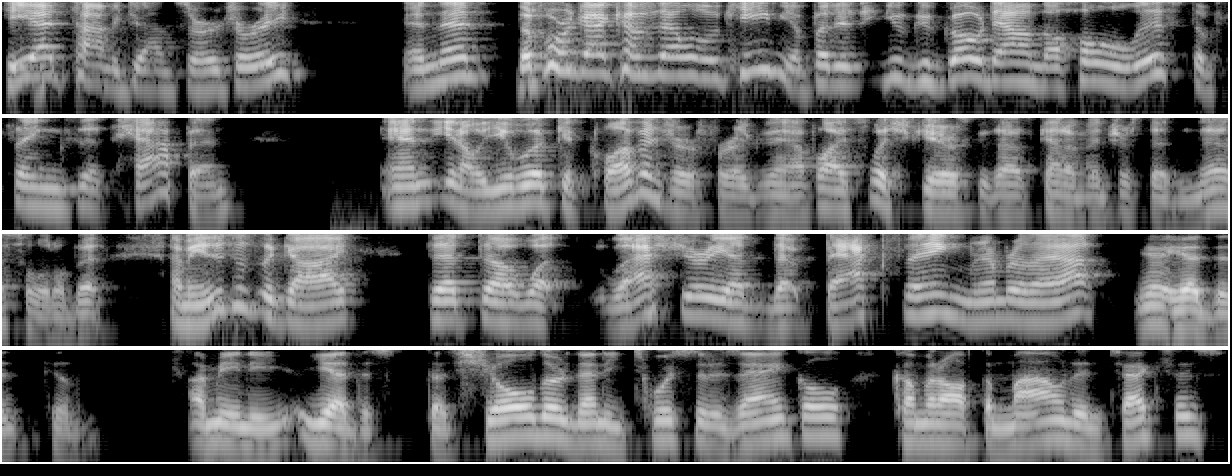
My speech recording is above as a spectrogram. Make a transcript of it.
He had Tommy John surgery, and then the poor guy comes down with leukemia. But it, you could go down the whole list of things that happen. And you know, you look at Clevinger, for example. I switched gears because I was kind of interested in this a little bit. I mean, this is the guy that uh, what last year he had that back thing. Remember that? Yeah, he had the, the I mean, he, he had the, the shoulder, then he twisted his ankle coming off the mound in Texas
